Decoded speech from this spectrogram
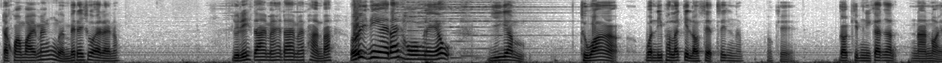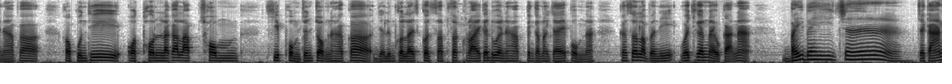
แต่ความไวแม่งเหมือนไม่ได้ช่วยอะไรเนาะ ดูดิ ได้ไหมได้ไหมผ่านปะเฮ้ย นี่ไงได้ทองแล้ว เยี่ยม ถือว่าวันนี้ภารกิจเราเสร็จสิ้นครับ โอเค ก็คลิปนี้ก็จะนานหน่อยนะครับ ก็ขอบคุณที่อดทนแล้วก็รับชมคลิปผมจนจบนะครับ ก็อย่าลืมกดไลค์กด Subscribe ก็ด้วยนะครับ เป็นกำลังใจให้ผมนะ ก็สำหรับวันนี้ไว้เจอกันใหม่โอกาสหน้าบายบายจ้าเจอกัน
